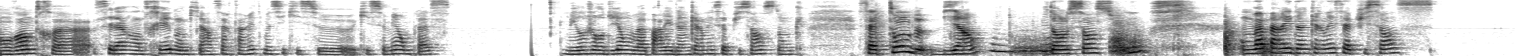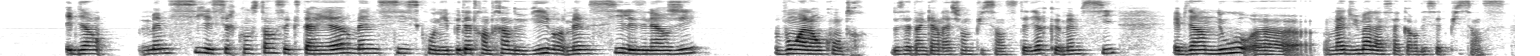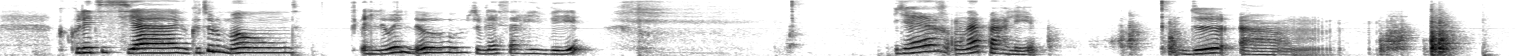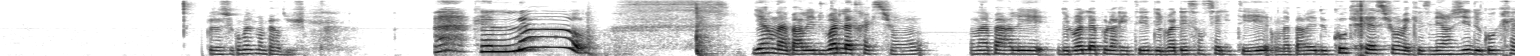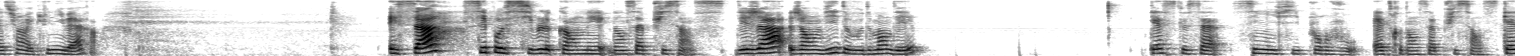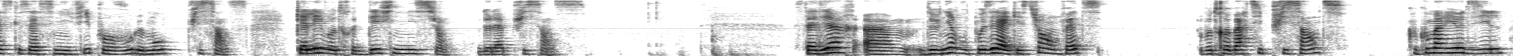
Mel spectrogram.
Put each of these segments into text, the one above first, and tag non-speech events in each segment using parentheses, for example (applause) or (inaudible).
on rentre, euh, c'est la rentrée, donc il y a un certain rythme aussi qui se, qui se met en place. Mais aujourd'hui, on va parler d'incarner sa puissance, donc ça tombe bien dans le sens où on va parler d'incarner sa puissance, eh bien, même si les circonstances extérieures, même si ce qu'on est peut-être en train de vivre, même si les énergies vont à l'encontre de cette incarnation de puissance. C'est-à-dire que même si eh bien nous, euh, on a du mal à s'accorder cette puissance. Coucou Laetitia, coucou tout le monde. Hello, hello, je vous laisse arriver. Hier, on a parlé de... Euh, je suis complètement perdue. (laughs) Hello Hier, on a parlé de loi de l'attraction, on a parlé de loi de la polarité, de loi de l'essentialité, on a parlé de co-création avec les énergies, de co-création avec l'univers. Et ça, c'est possible quand on est dans sa puissance. Déjà, j'ai envie de vous demander qu'est-ce que ça signifie pour vous être dans sa puissance? Qu'est-ce que ça signifie pour vous le mot puissance? Quelle est votre définition de la puissance? C'est-à-dire euh, de venir vous poser la question, en fait, votre partie puissante, coucou Marie-Odile,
